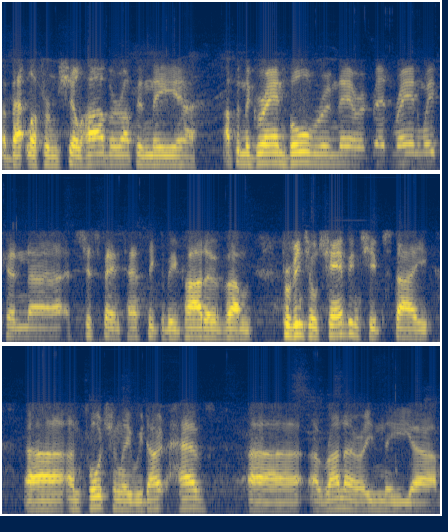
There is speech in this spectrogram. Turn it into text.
a battler from Shellharbour up in the uh, up in the grand ballroom there at, at Randwick, and uh, it's just fantastic to be part of um, provincial championships day. Uh, unfortunately, we don't have uh, a runner in the um,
